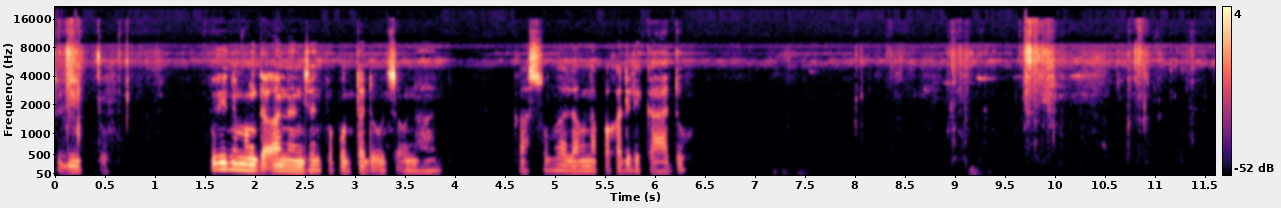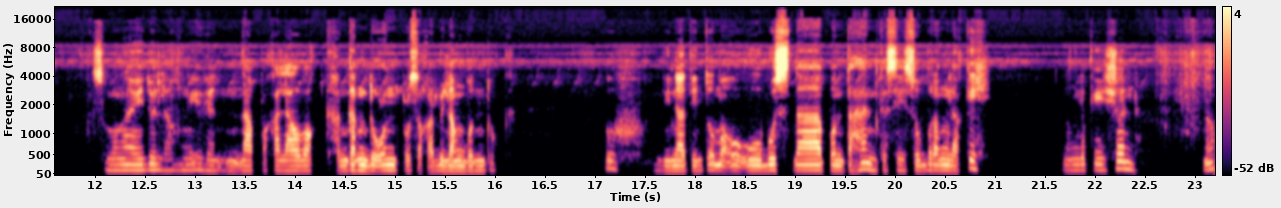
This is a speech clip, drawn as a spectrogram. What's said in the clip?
So dito, pwede namang daanan dyan papunta doon sa unahan. Kaso nga lang napakadelikado. So mga idol, ang napakalawak hanggang doon po sa kabilang bundok. Uh, hindi natin to mauubos na puntahan kasi sobrang laki ng location. No?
